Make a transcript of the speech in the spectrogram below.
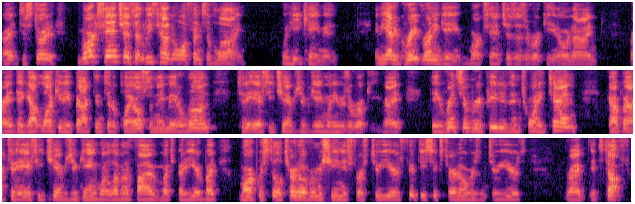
right? To start Mark Sanchez at least had an offensive line when he came in, and he had a great running game. Mark Sanchez as a rookie in 09, right? They got lucky; they backed into the playoffs, and they made a run to the AFC Championship game when he was a rookie, right? They rinsed and repeated in 2010, got back to the AFC Championship game, won 11 5, a much better year. But Mark was still a turnover machine his first two years, 56 turnovers in two years, right? It's tough.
